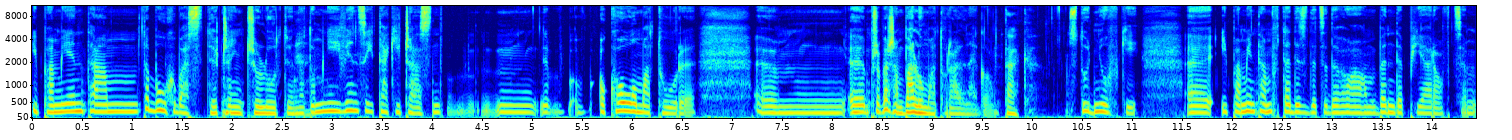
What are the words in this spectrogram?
I pamiętam, to był chyba styczeń czy luty, no to mniej więcej taki czas, około matury, um, przepraszam, balu maturalnego. Tak studniówki. E, I pamiętam, wtedy zdecydowałam, będę PR-owcem.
